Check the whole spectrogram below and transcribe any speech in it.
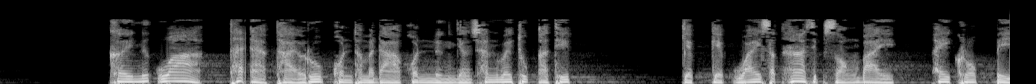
ๆ เคยนึกว่าถ้าแอบถ่ายรูปคนธรรมดาคนหนึ่งอย่างฉันไว้ทุกอาทิตย์ เก็บเก็บไว้สักห้าสิบสองใบ ให้ครบปี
